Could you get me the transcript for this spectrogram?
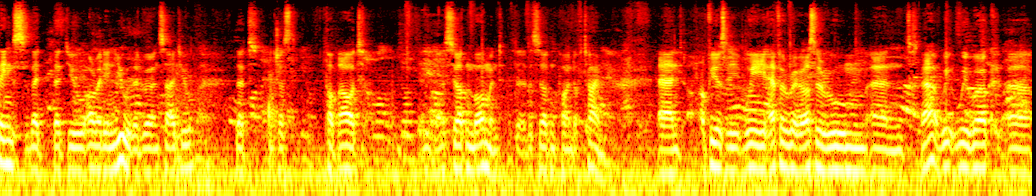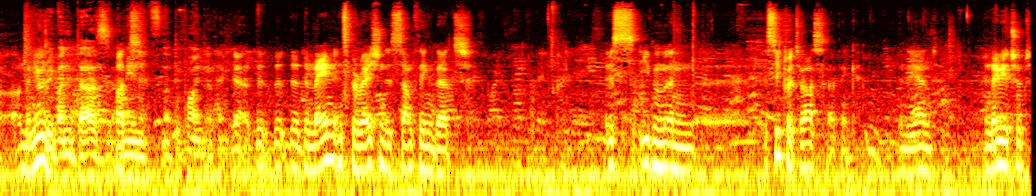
things that, that you already knew that were inside you that just pop out at a certain moment at a certain point of time and obviously we have a rehearsal room and yeah, we, we work uh, on the music Everyone does. I mean, it's not the point. I think. yeah, the, the, the, the main inspiration is something that is even an, a secret to us, I think, in the end. And maybe it should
